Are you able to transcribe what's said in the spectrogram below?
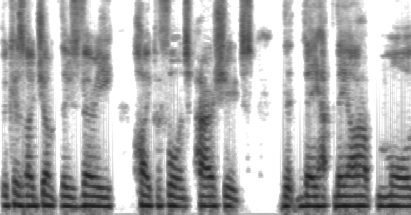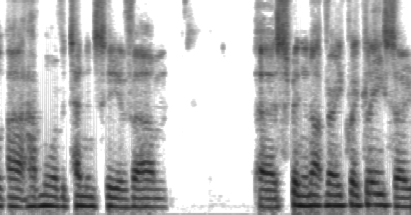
because I jumped those very high performance parachutes, that they ha- they are more uh, have more of a tendency of um, uh, spinning up very quickly. So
